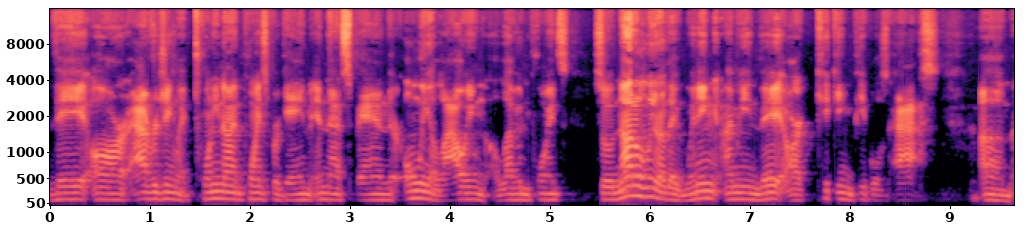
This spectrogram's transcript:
They are averaging like 29 points per game in that span. They're only allowing 11 points. So not only are they winning, I mean, they are kicking people's ass um,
